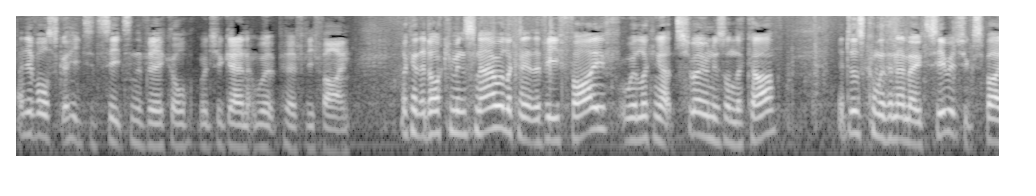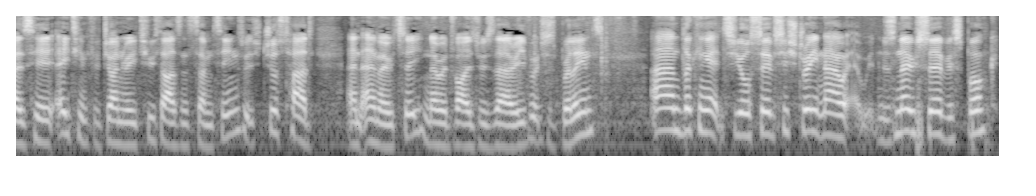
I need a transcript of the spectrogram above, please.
and you've also got heated seats in the vehicle, which again work perfectly fine. Looking at the documents now, we're looking at the V5, we're looking at two owners on the car. It does come with an MOT which expires here 18th of January 2017, which just had an MOT, no advisories there either, which is brilliant. And looking at your service history, now there's no service book,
